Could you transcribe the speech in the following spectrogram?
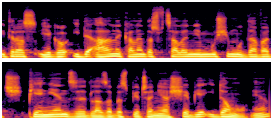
i teraz jego idealny kalendarz wcale nie musi mu dawać pieniędzy dla zabezpieczenia siebie i domu, nie?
